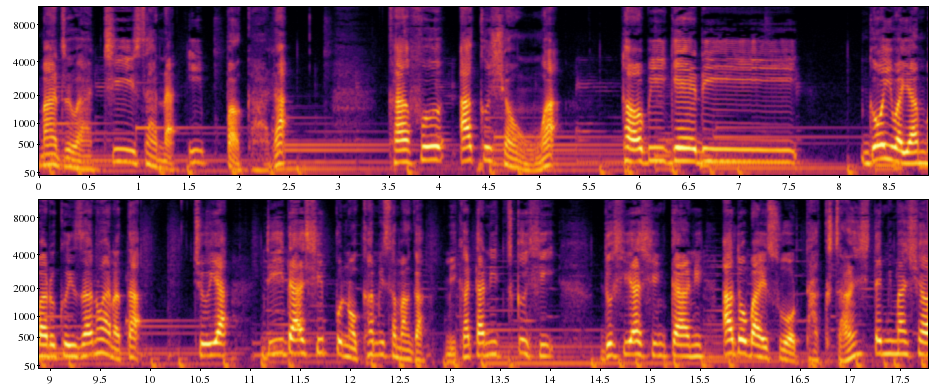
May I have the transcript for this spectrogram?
まずは小さな一歩から。花粉アクションは飛び蹴り。5位はヤンバルクイザーのあなた。昼夜リーダーシップの神様が味方につく日。ドゥシアシンカーにアドバイスをたくさんしてみましょう。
